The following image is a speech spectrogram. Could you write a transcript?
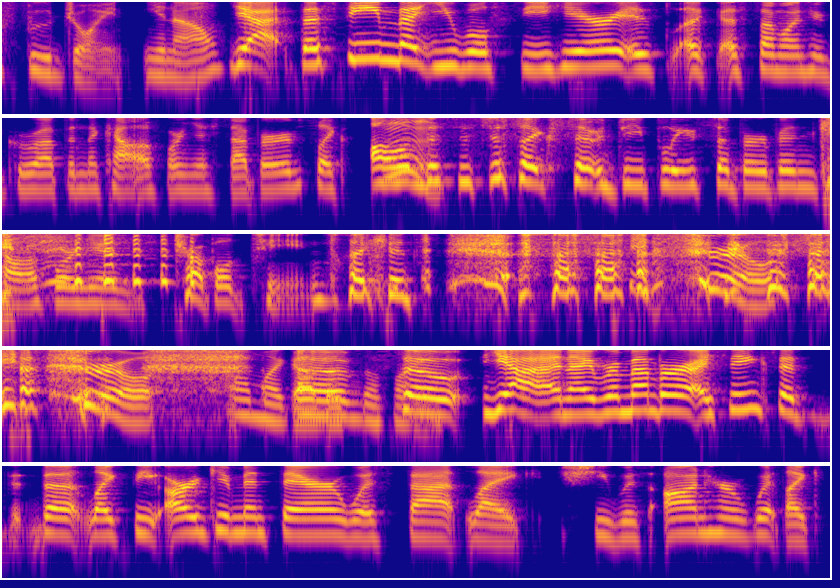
food joint, you know? Yeah, the theme that you will see here is like as someone who grew up in the California suburbs, like all Mm. of this is just like so deeply suburban Californian troubled teen. Like it's It's true. It's true. Oh my god, that's so Um, funny. so yeah, and I remember I think that the like the argument there was that like she was on her with like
